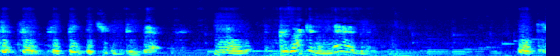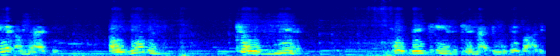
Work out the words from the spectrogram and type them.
to, to, to think that you can do that. You know, because I can imagine, or can't imagine, a woman telling men what they can and cannot do with their body.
